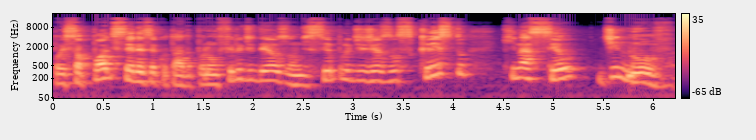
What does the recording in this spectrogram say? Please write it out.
pois só pode ser executado por um filho de Deus, um discípulo de Jesus Cristo que nasceu de novo.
